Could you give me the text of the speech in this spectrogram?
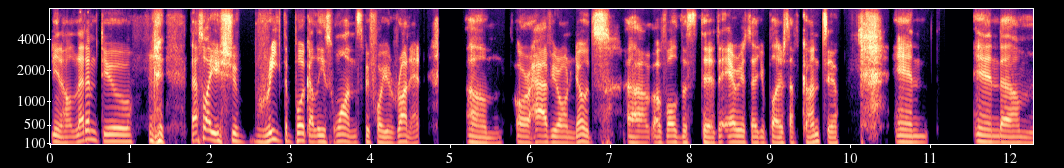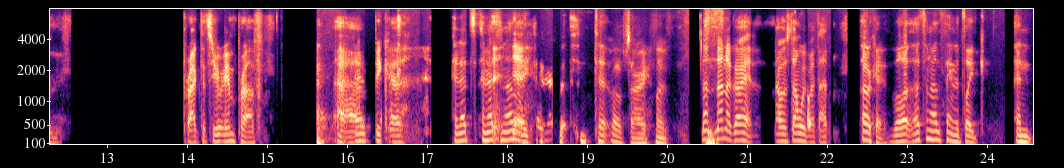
you know? Let him do. that's why you should read the book at least once before you run it um, or have your own notes uh, of all this, the the areas that your players have gone to, and and um, practice your improv uh, because and that's and that's another Yeah. like, oh sorry no no no go ahead. I was done with that okay well that's another thing that's like and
